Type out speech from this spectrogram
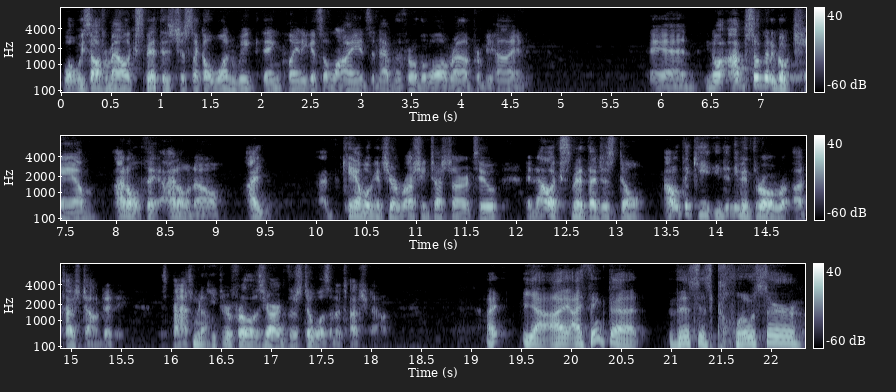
what we saw from Alex Smith is just like a one week thing playing against the Lions and having to throw the ball around from behind. And you know, I'm still going to go Cam. I don't think I don't know. I Cam will get you a rushing touchdown or two. And Alex Smith, I just don't. I don't think he, he didn't even throw a, a touchdown, did he? This past week, no. he threw for those yards. There still wasn't a touchdown. I yeah, I, I think that this is closer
